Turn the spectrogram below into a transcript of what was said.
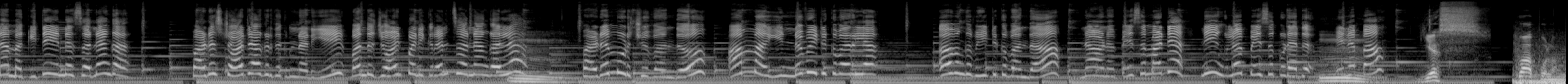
நம்ம கிட்ட என்ன சொன்னாங்க? படம் ஸ்டார்ட் ஆகுறதுக்கு முன்னாடியே வந்து ஜாயின் பண்ணிக்கிறேன்னு சொன்னாங்கல்ல? படம் முடிச்சு வந்து அம்மா இன்னும் வீட்டுக்கு வரல. அவங்க வீட்டுக்கு வந்தா நானும் பேச மாட்டேன் நீங்களும் பேசக்கூடாது. என்னப்பா? எஸ் வா போலாம்.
